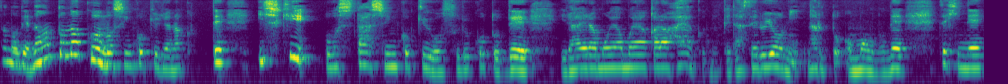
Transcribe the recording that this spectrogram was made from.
なのでなんとなくの深呼吸じゃなくて意識をした深呼吸をすることでイライラモヤモヤから早く抜け出せるようになると思うので是非ね、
